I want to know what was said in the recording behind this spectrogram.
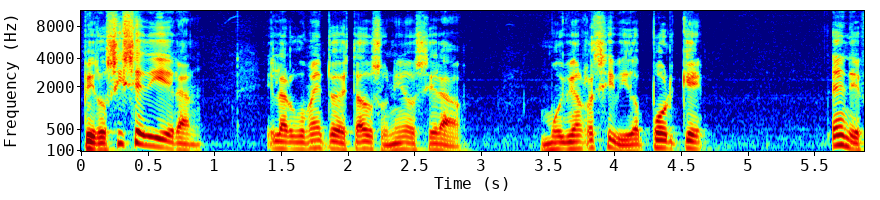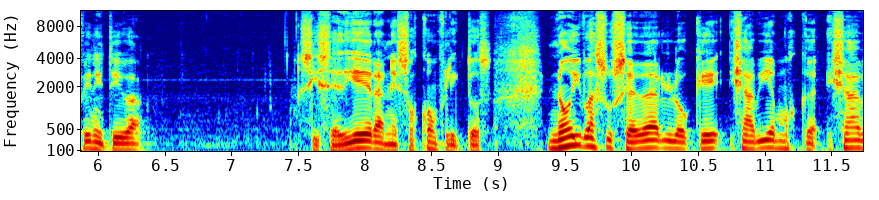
Pero si se dieran, el argumento de Estados Unidos era muy bien recibido porque, en definitiva, si se dieran esos conflictos, no iba a suceder lo que ya habíamos, ya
